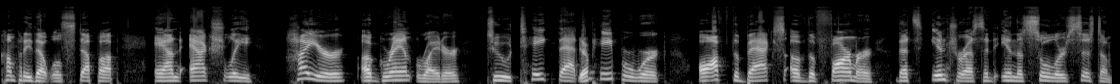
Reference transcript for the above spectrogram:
company that will step up and actually hire a grant writer to take that yep. paperwork off the backs of the farmer that's interested in the solar system.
